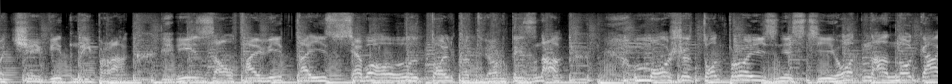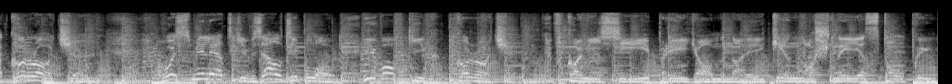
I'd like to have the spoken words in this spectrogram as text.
очевидный брак. Из алфавита, из всего только твердый знак. Может он произнести одна нога короче Восьмилетки взял диплом и вовких короче В комиссии приемной киношные столпы.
